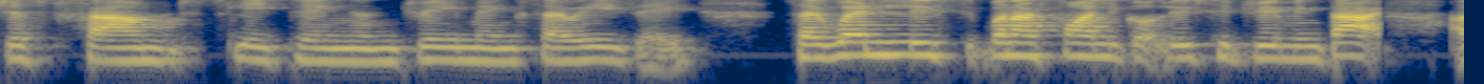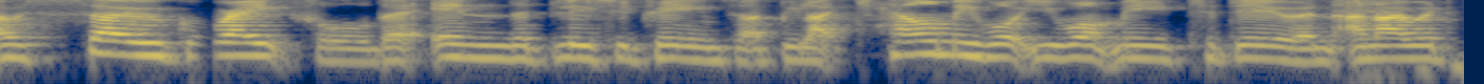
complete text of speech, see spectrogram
just found sleeping and dreaming so easy. So when lucid, when I finally got lucid dreaming back, I was so grateful that in the lucid dreams, I'd be like, tell me what you want me to do. And, and I would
